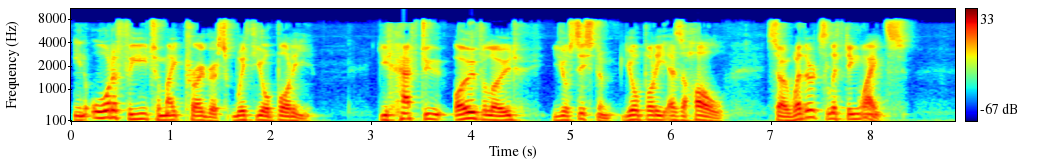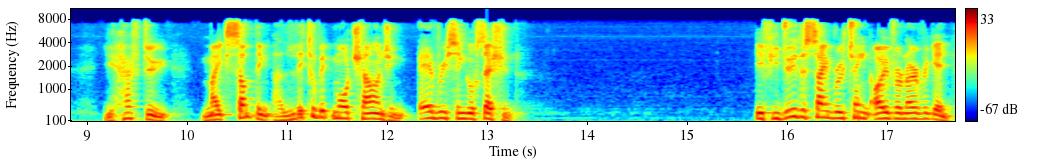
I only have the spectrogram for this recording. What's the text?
In order for you to make progress with your body, you have to overload your system, your body as a whole. So, whether it's lifting weights, you have to make something a little bit more challenging every single session. If you do the same routine over and over again,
